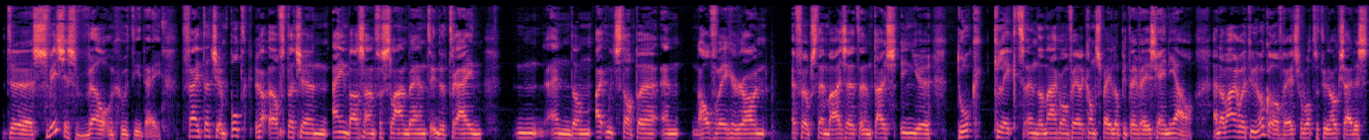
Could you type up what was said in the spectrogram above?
de Switch is wel een goed idee. Het feit dat je een pot, of dat je een eindbaas aan het verslaan bent in de trein mm, en dan uit moet stappen en halverwege gewoon even op standby zetten en thuis in je dock klikt en daarna gewoon verder kan spelen op je tv is geniaal. En daar waren we toen ook over eens. Wat we toen ook zeiden is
